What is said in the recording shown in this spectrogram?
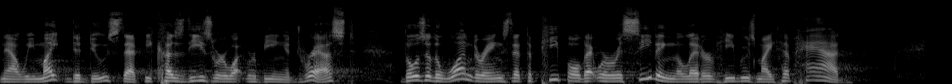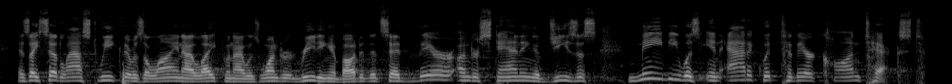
Now, we might deduce that because these were what were being addressed, those are the wonderings that the people that were receiving the letter of Hebrews might have had. As I said last week, there was a line I liked when I was reading about it that said their understanding of Jesus maybe was inadequate to their context.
